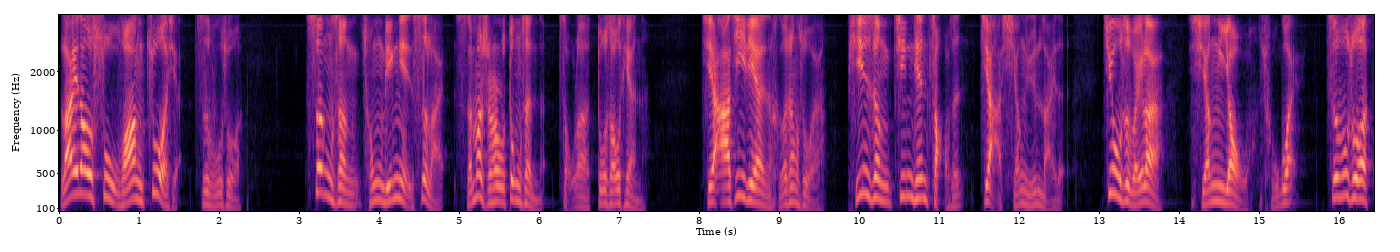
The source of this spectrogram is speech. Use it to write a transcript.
来到书房坐下，知府说：“圣僧从灵隐寺来，什么时候动身的？走了多少天呢？”假祭奠和尚说呀：“贫僧今天早晨驾祥云来的，就是为了降妖啊除怪。”知府说：“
